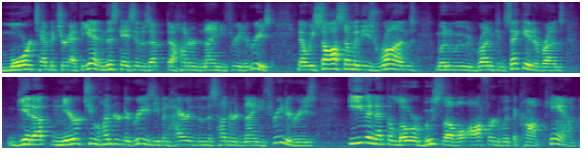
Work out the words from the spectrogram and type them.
more temperature at the end. In this case, it was up to 193 degrees. Now, we saw some of these runs, when we would run consecutive runs, get up near 200 degrees, even higher than this 193 degrees, even at the lower boost level offered with the comp cam.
